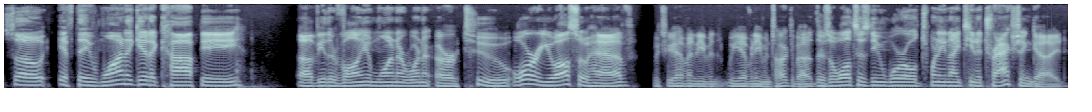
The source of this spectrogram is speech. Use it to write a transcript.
So if they want to get a copy of either Volume One or one or two, or you also have which we haven't even we haven't even talked about. There's a Walt Disney World 2019 attraction guide,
